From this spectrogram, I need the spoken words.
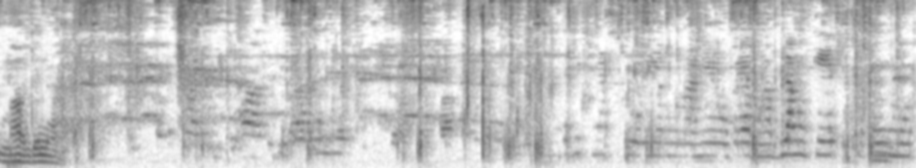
Umaga na. mga blanket, kumot.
